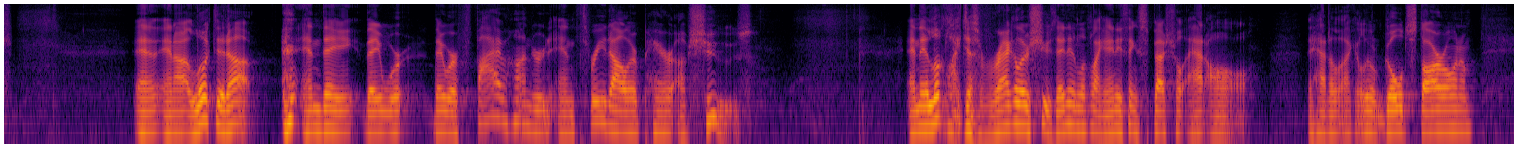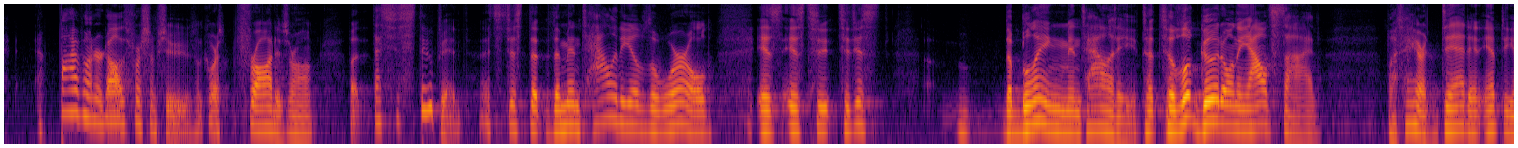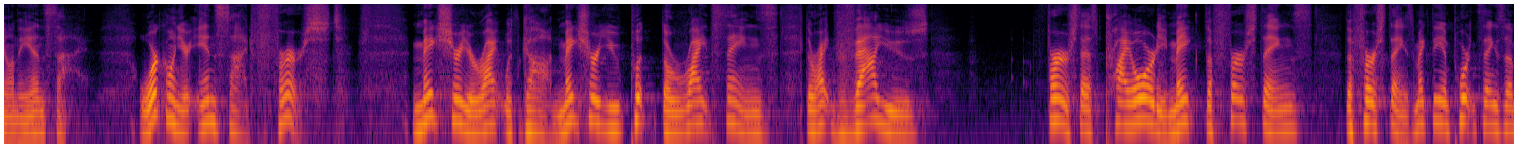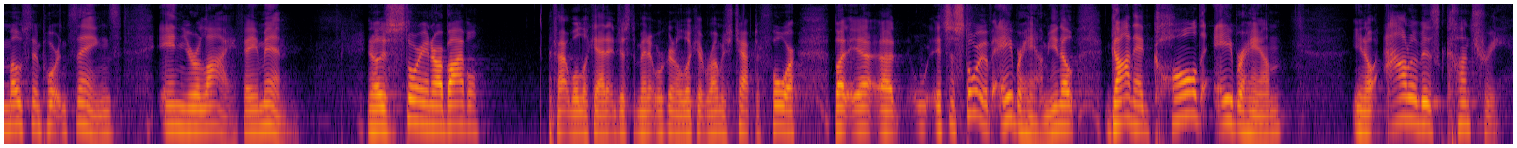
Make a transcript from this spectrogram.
And, and I looked it up, and they, they, were, they were $503 pair of shoes. And they looked like just regular shoes. They didn't look like anything special at all. They had a, like a little gold star on them. $500 for some shoes. Of course, fraud is wrong, but that's just stupid. It's just that the mentality of the world is, is to, to just the bling mentality, to, to look good on the outside, but they are dead and empty on the inside. Work on your inside first make sure you're right with God. Make sure you put the right things, the right values first as priority. Make the first things the first things. Make the important things the most important things in your life. Amen. You know, there's a story in our Bible. In fact, we'll look at it in just a minute. We're going to look at Romans chapter 4. But uh, uh, it's a story of Abraham. You know, God had called Abraham, you know, out of his country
